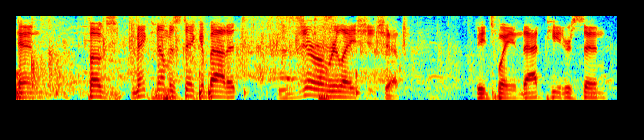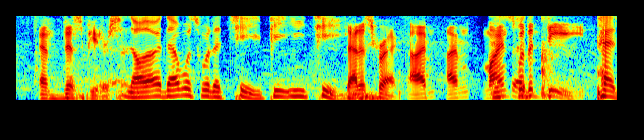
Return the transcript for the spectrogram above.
And folks, make no mistake about it, zero relationship between that Petersen and this Pedersen. No, that was with a T, P E T. That is correct. I'm, I'm mine's It's, with a D, Ped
